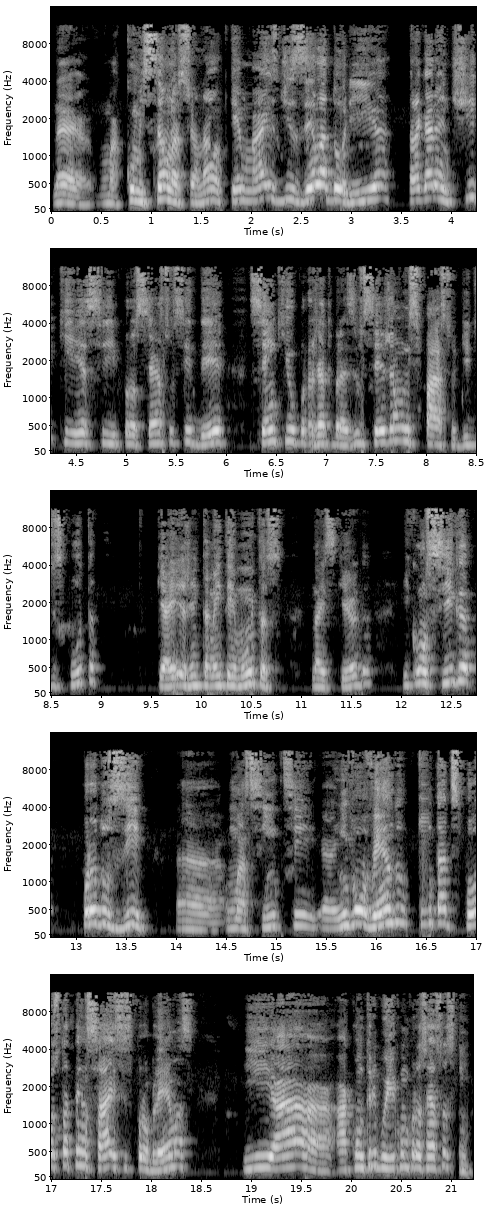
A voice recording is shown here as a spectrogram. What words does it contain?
né, uma comissão nacional que é mais de zeladoria para garantir que esse processo se dê sem que o Projeto Brasil seja um espaço de disputa, que aí a gente também tem muitas na esquerda, e consiga produzir uh, uma síntese uh, envolvendo quem está disposto a pensar esses problemas e a, a contribuir com o processo assim.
